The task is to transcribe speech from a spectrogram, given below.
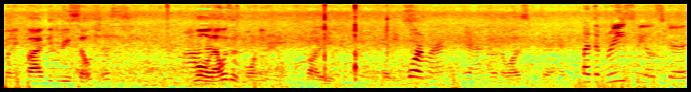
25 degrees Celsius. Wow, well, that was this morning. Probably 30. warmer, yeah. I don't know what. But the breeze feels good.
